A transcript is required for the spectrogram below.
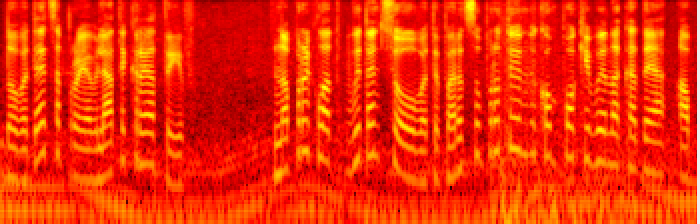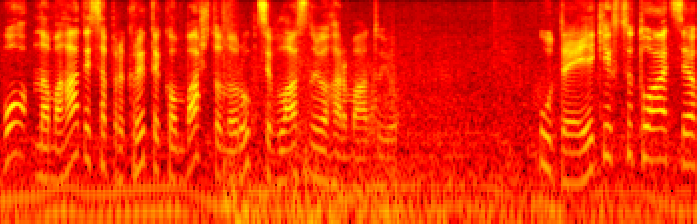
доведеться проявляти креатив. Наприклад, витанцьовувати перед супротивником, поки ви на КД, або намагатися прикрити комбашту на рубці власною гарматою. У деяких ситуаціях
